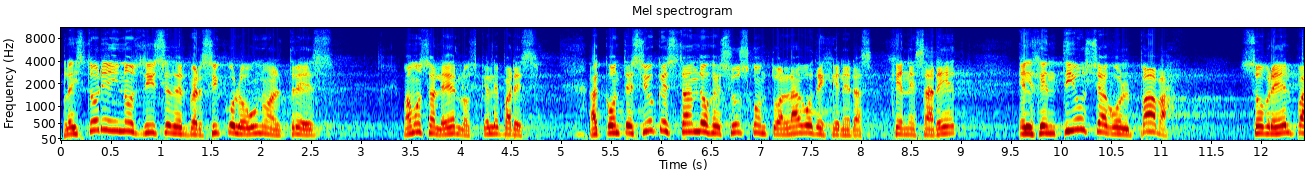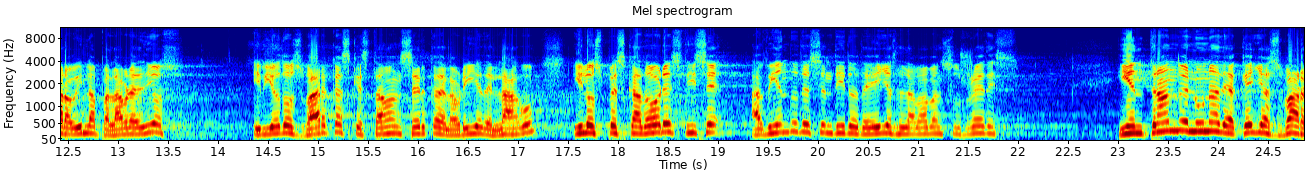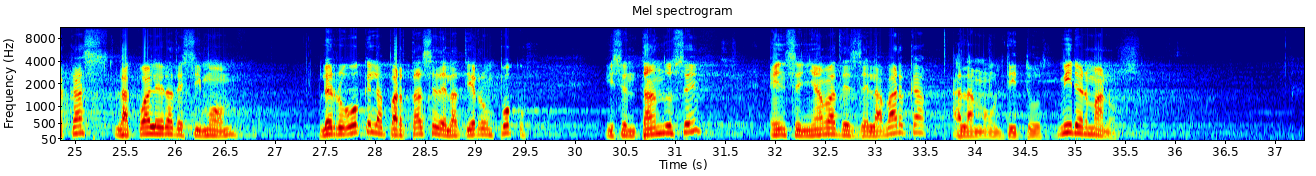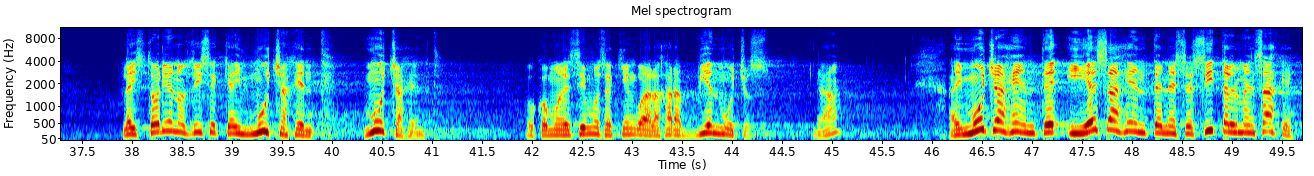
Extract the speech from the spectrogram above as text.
la historia ahí nos dice del versículo 1 al 3, vamos a leerlos, ¿qué le parece? Aconteció que estando Jesús junto al lago de Genezaret, el gentío se agolpaba sobre él para oír la palabra de Dios. Y vio dos barcas que estaban cerca de la orilla del lago, y los pescadores, dice, habiendo descendido de ellas, lavaban sus redes. Y entrando en una de aquellas barcas, la cual era de Simón, le rogó que la apartase de la tierra un poco. Y sentándose, enseñaba desde la barca a la multitud. Mire hermanos, la historia nos dice que hay mucha gente, mucha gente. O como decimos aquí en Guadalajara, bien muchos. Hay mucha gente y esa gente necesita el mensaje.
